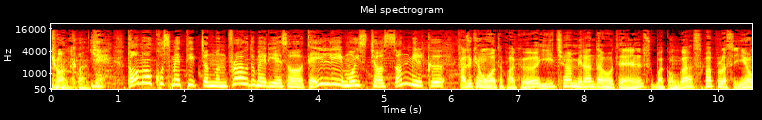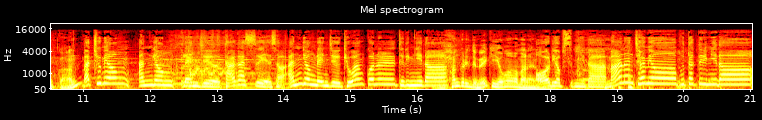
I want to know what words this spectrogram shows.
교환권. 예. 더모 코스메틱 전문 프라우드 메리에서 daily moisture sun milk 가족형 워터파크 이천 미란다 호텔 숙박권과 스파 플러스 이용권. 맞춤형 안경 렌즈 다가스에서 안경 렌즈 교환권을 드립니다. 한글인데 왜 이렇게 영어가 많아요? 어렵습니다. 많은 참여 부탁드립니다.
